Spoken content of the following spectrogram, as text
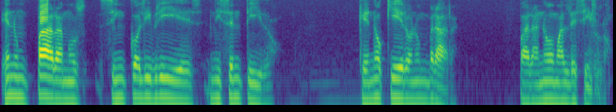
en un páramo sin colibríes ni sentido, que no quiero nombrar para no maldecirlo.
